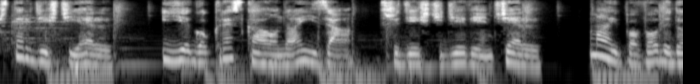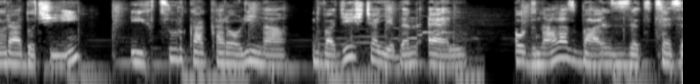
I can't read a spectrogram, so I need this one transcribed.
40L. I jego kreska ona Iza, 39L. Maj powody do radości? Ich córka Karolina, 21L. Odnalazł BNZCZ,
